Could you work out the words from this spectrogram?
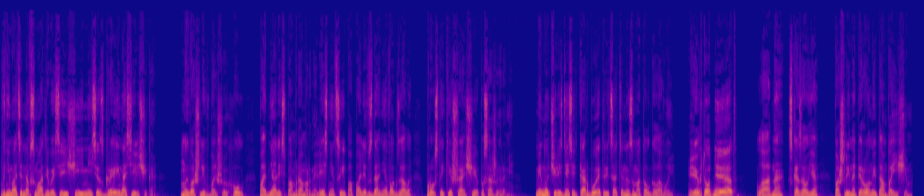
Внимательно всматривайся, ищи и миссис Грей и носильщика». Мы вошли в большой холл, поднялись по мраморной лестнице и попали в здание вокзала, просто кишащее пассажирами. Минут через десять Карбой отрицательно замотал головой. «Их тут нет!» «Ладно», — сказал я, — «пошли на перрон и там поищем».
